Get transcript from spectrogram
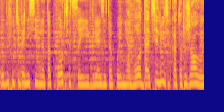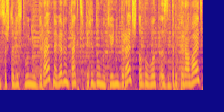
обувь у тебя не сильно так портится, и грязи такой А нет. вот, да, те люди, которые жалуются, что листву не убирают, наверное, так теперь и думают. Ее не убирают, чтобы вот задрапировать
